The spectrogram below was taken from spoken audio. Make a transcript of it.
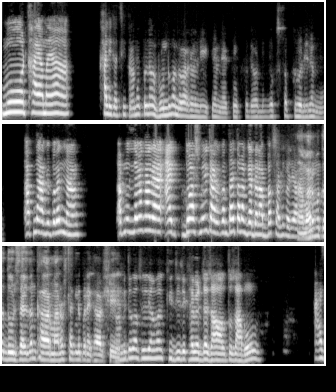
মোট খায়া মায়া খালি করছি আমার করলে আমার বন্ধু বান্ধব আর করে লিখলাম না একটু একটু দেওয়ার সব করে দিলাম না। আপনি আগে করবেন না। আপনি যদি আমাকে দশ মিনিট আগে করেন তাই তোমার গেদার আব্বাক সাথে করে আমার মতো দূর চারজন খাওয়ার মানুষ থাকলে পরে খাওয়ার শেষ। আমি তো ভাবছি যে আমার কি দিতে খাবার দা যাও তো যাব। আজ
